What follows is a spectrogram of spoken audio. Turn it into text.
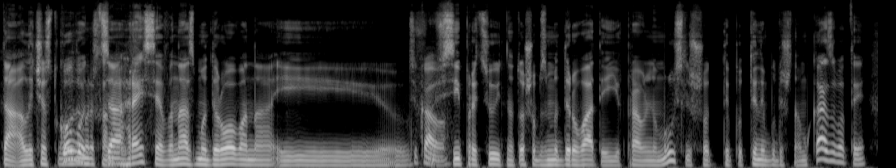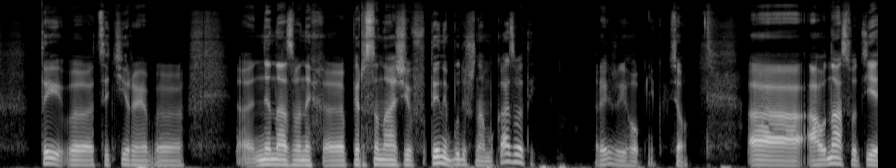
та, але частково ця агресія вона змодерована і Цікаво. всі працюють на те, щоб змодерувати її в правильному руслі, що типу ти не будеш нам вказувати, ти е, е, е, неназваних е, персонажів, ти не будеш нам указувати. Рижий гопнік. Все. А, а у нас от є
